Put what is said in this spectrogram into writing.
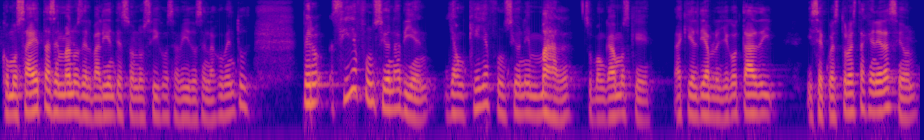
Como saetas en manos del valiente son los hijos habidos en la juventud. Pero si ella funciona bien, y aunque ella funcione mal, supongamos que aquí el diablo llegó tarde y, secuestró a esta generación,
